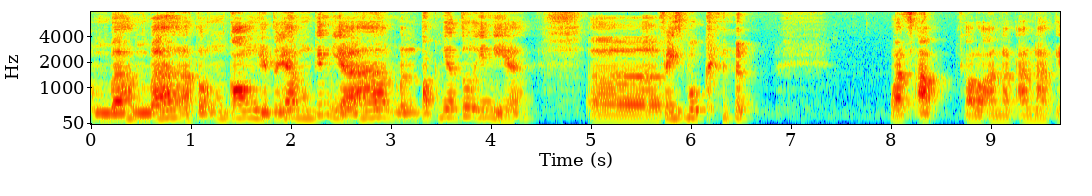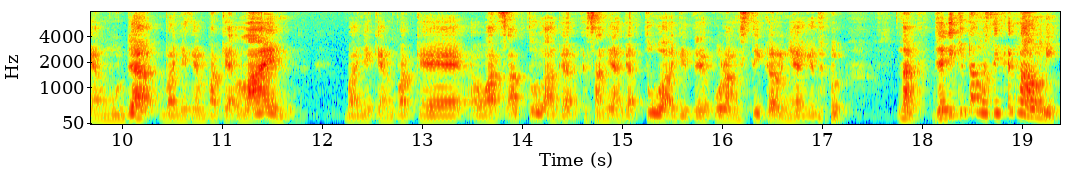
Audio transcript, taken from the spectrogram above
mbah-mbah atau engkong gitu ya, mungkin ya mentoknya tuh ini ya. Uh, Facebook. WhatsApp. Kalau anak-anak yang muda banyak yang pakai Line. Banyak yang pakai WhatsApp tuh agak kesannya agak tua gitu ya, kurang stikernya gitu. Nah, jadi kita mesti kenal nih.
